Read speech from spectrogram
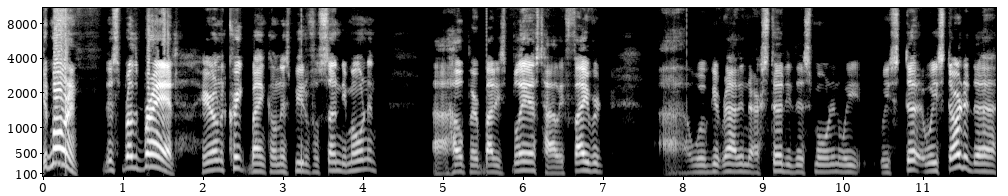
Good morning. This is Brother Brad here on the creek bank on this beautiful Sunday morning. I hope everybody's blessed, highly favored. Uh, we'll get right into our study this morning. We we stu- we started uh,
